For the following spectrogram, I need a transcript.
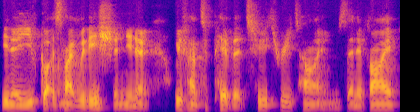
You know, you've got, it's like with Ishan, you know, we've had to pivot two, three times. And if I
